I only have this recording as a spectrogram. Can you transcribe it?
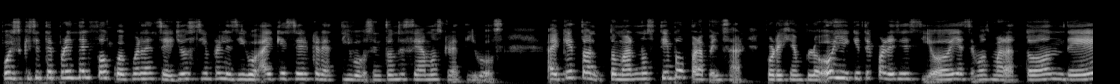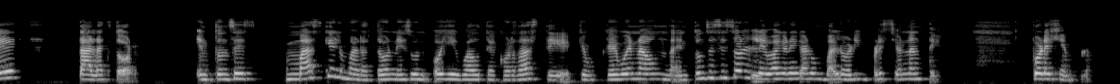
pues que se te prenda el foco, acuérdense, yo siempre les digo, hay que ser creativos, entonces seamos creativos. Hay que tomarnos tiempo para pensar. Por ejemplo, oye, ¿qué te parece si hoy hacemos maratón de tal actor? Entonces, más que el maratón es un, oye, wow, te acordaste, qué, qué buena onda. Entonces eso le va a agregar un valor impresionante. Por ejemplo,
